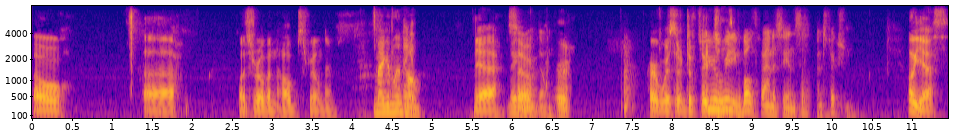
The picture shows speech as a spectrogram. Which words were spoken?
oh, uh, what's Robin Hobb's real name? Megan Lindholm. Yeah, Megan so Lindholm. her, her Wizard of so you Pigeons. were reading both fantasy and science fiction. Oh yes,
